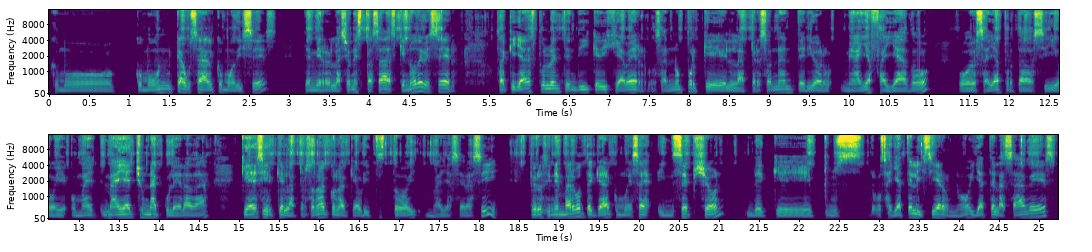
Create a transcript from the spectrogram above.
como, como un causal, como dices, de mis relaciones pasadas, que no debe ser. O sea, que ya después lo entendí que dije, a ver, o sea, no porque la persona anterior me haya fallado o se haya portado así o, me, me, haya hecho una culerada, quiere decir que la persona con la que ahorita estoy vaya a ser así pero sin embargo te queda como esa inception de que, pues, o sea, ya te la hicieron, ¿no? Ya te la sabes.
